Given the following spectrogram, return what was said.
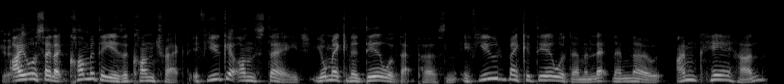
Good. I always say, like, comedy is a contract. If you get on stage, you're making a deal with that person. If you make a deal with them and let them know, I'm here, hun,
